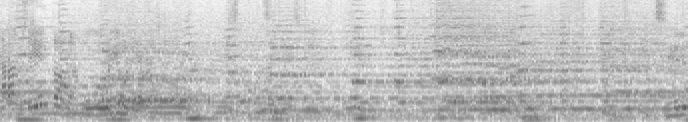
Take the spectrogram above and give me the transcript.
మేడం సేమ్ ప్రాబ్లం నువ్వు ఉడికి ముట్టుకోవడం సేల్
